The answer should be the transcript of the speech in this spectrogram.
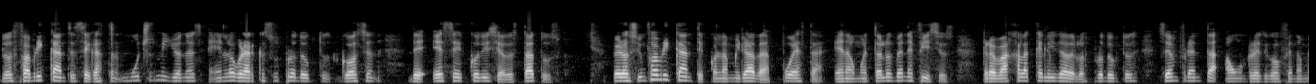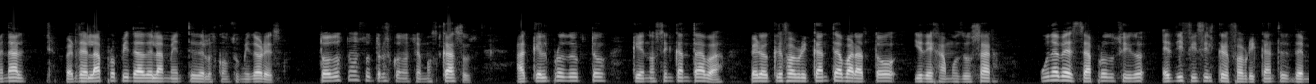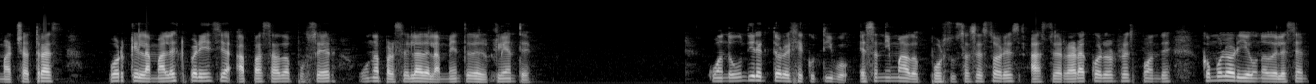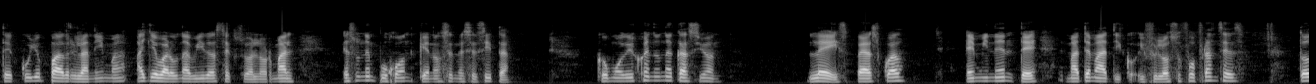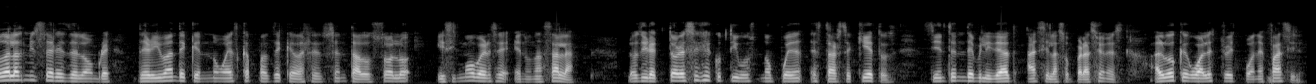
Los fabricantes se gastan muchos millones en lograr que sus productos gocen de ese codiciado estatus. Pero si un fabricante con la mirada puesta en aumentar los beneficios rebaja la calidad de los productos, se enfrenta a un riesgo fenomenal, perder la propiedad de la mente de los consumidores. Todos nosotros conocemos casos, aquel producto que nos encantaba, pero que el fabricante abarató y dejamos de usar. Una vez se ha producido, es difícil que el fabricante dé marcha atrás, porque la mala experiencia ha pasado a poseer una parcela de la mente del cliente. Cuando un director ejecutivo es animado por sus asesores a cerrar acuerdos responde como lo haría un adolescente cuyo padre le anima a llevar una vida sexual normal. Es un empujón que no se necesita. Como dijo en una ocasión Blaise Pascal, eminente matemático y filósofo francés, todas las miserias del hombre derivan de que no es capaz de quedarse sentado solo y sin moverse en una sala. Los directores ejecutivos no pueden estarse quietos, sienten debilidad hacia las operaciones, algo que Wall Street pone fácil,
